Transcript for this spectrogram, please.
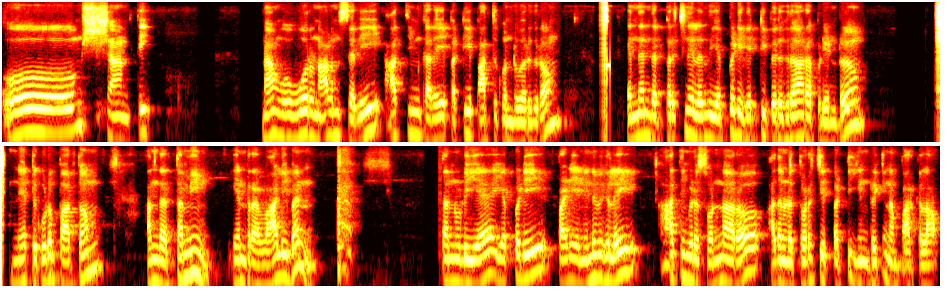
ஓம் சாந்தி. நாம் ஒவ்வொரு நாளும் சரி ஆத்திம் கதையை பற்றி பார்த்து கொண்டு வருகிறோம். எந்தெந்த பிரச்சனையிலிருந்து எப்படி வெற்றி பெறுகிறார் அப்படின்றும் நேற்று கூட பார்த்தோம். அந்த தமீம் என்ற வாலிபன் தன்னுடைய எப்படி பழைய நினைவுகளை ஆத்திமிடம் சொன்னாரோ அதனுடைய தொடர்ச்சி பற்றி இன்றைக்கு நாம் பார்க்கலாம்.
